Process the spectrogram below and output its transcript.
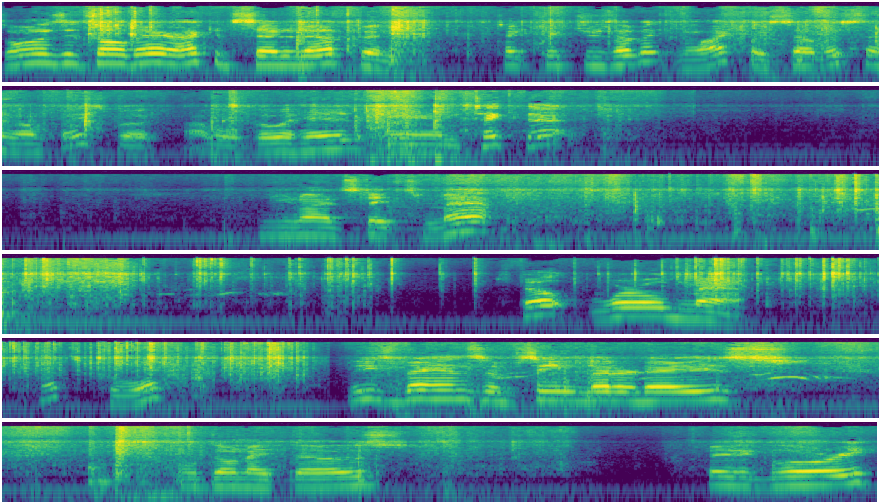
As long as it's all there, I could set it up and take pictures of it and likely sell this thing on Facebook. I will go ahead and take that. United States map. Felt world map. That's cool. These vans have seen better days. We'll donate those. Faded Glory.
